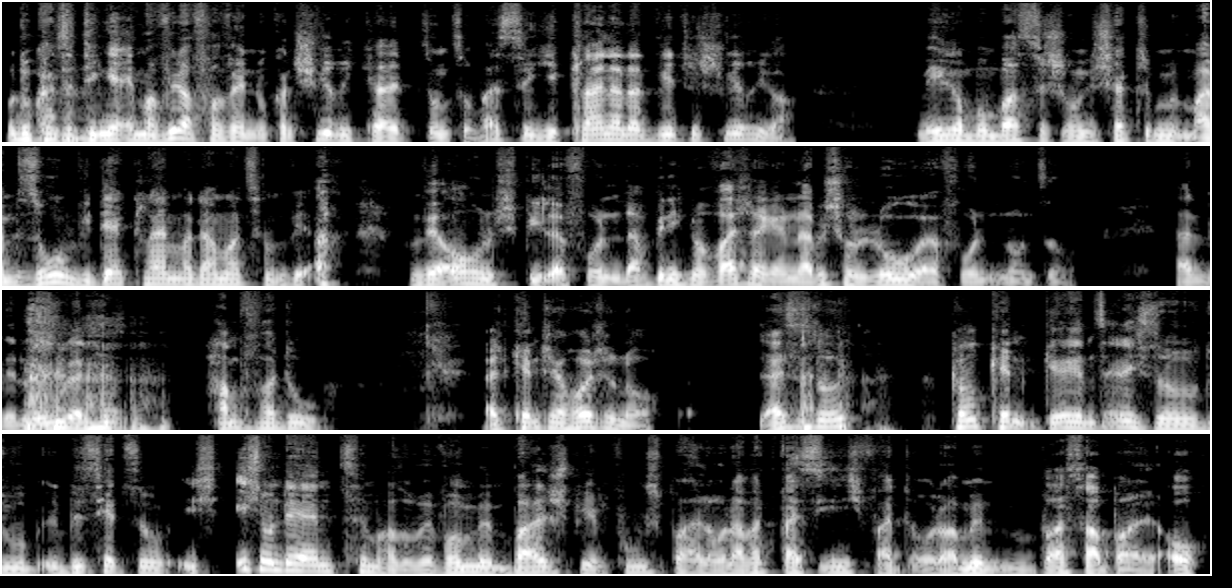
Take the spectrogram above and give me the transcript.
Und du kannst das Mhm. Ding ja immer wieder verwenden. Du kannst Schwierigkeiten und so, weißt du, je kleiner das wird, je schwieriger. Mega bombastisch. Und ich hatte mit meinem Sohn, wie der klein war damals, haben wir, haben wir auch ein Spiel erfunden. Da bin ich noch weitergegangen. Da habe ich schon ein Logo erfunden und so. Da hatten wir ein Logo, das hieß Hamfadu. Das kennt ihr heute noch. Weißt du so? Komm, kenn, ganz ehrlich, so, du bist jetzt so, ich, ich und der im Zimmer, so, wir wollen mit dem Ball spielen, Fußball oder was weiß ich nicht was, oder mit dem Wasserball, auch.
